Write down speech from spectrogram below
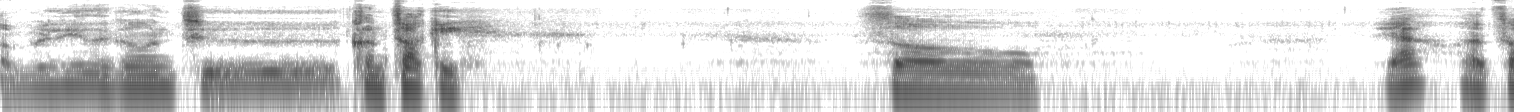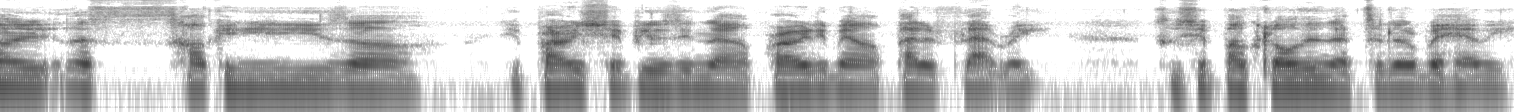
I believe going to Kentucky. So, yeah, that's how, you, that's how can you use, uh, your priority ship using the priority mail padded flat rate to ship out clothing that's a little bit heavy.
